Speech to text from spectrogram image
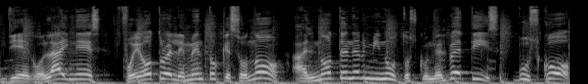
Diego Laines fue otro elemento que sonó. Al no tener minutos con el Betis, buscó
